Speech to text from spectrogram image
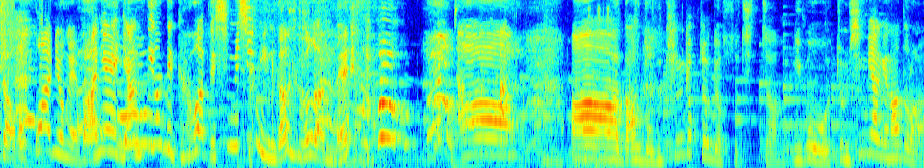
진짜 억관용 해봐. 아니 양띵 언니 그거 같아 심심인가 그거 같네. 아, 아, 나 너무 충격적이었어, 진짜. 이거 좀 신기하긴 하더라.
